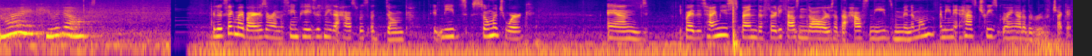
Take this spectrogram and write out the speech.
All right, here we go. It looks like my buyers are on the same page with me. That house was a dump. It needs so much work. And by the time you spend the $30,000 that that house needs minimum, I mean, it has trees growing out of the roof. Check it.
